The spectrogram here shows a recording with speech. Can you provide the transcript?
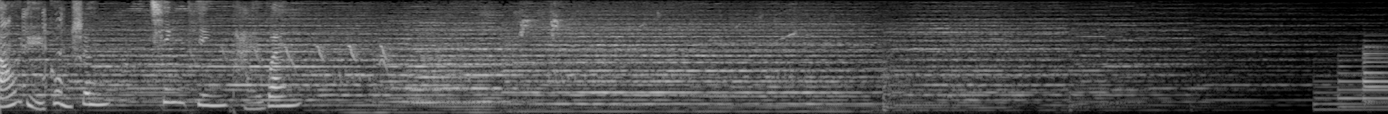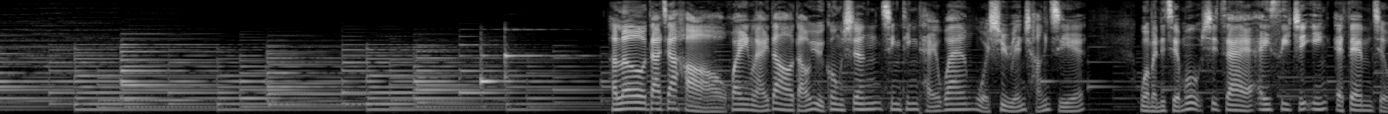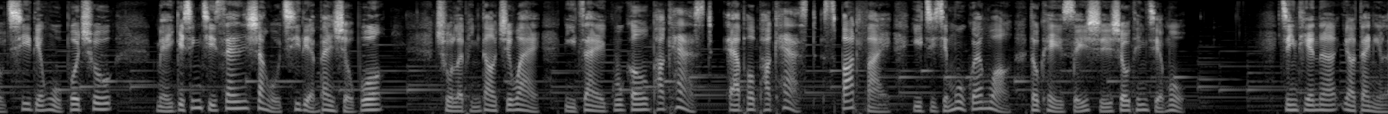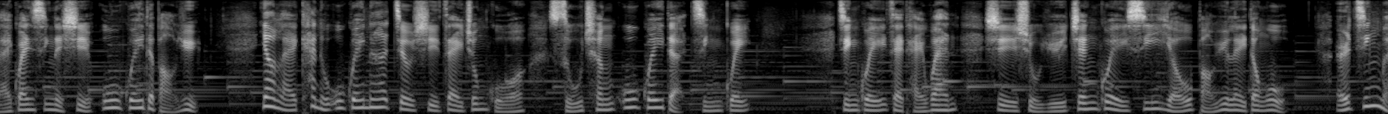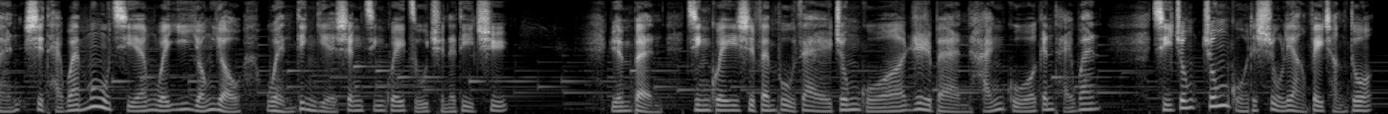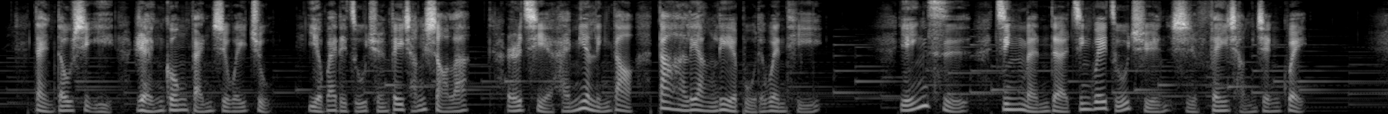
岛屿共生，倾听台湾。Hello，大家好，欢迎来到岛屿共生，倾听台湾。我是袁长杰。我们的节目是在 IC 之音 FM 九七点五播出。每个星期三上午七点半首播。除了频道之外，你在 Google Podcast、Apple Podcast、Spotify 以及节目官网都可以随时收听节目。今天呢，要带你来关心的是乌龟的保育。要来看的乌龟呢，就是在中国俗称乌龟的金龟。金龟在台湾是属于珍贵稀有保育类动物。而金门是台湾目前唯一拥有稳定野生金龟族群的地区。原本金龟是分布在中国、日本、韩国跟台湾，其中中国的数量非常多，但都是以人工繁殖为主，野外的族群非常少了，而且还面临到大量猎捕的问题，也因此金门的金龟族群是非常珍贵。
